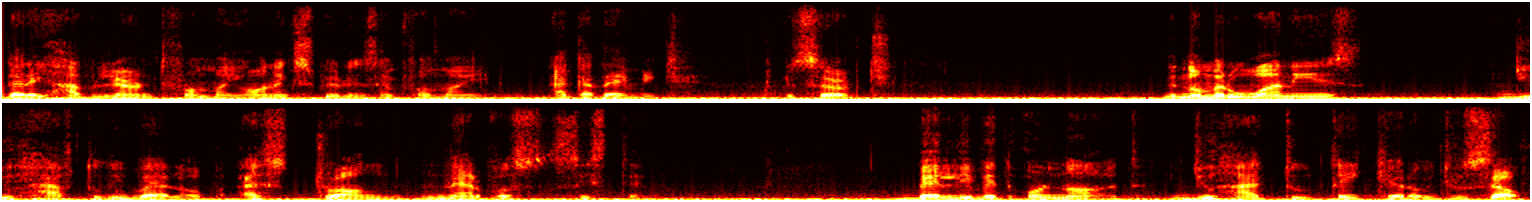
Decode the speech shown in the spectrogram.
that I have learned from my own experience and from my academic research. The number one is you have to develop a strong nervous system. Believe it or not, you have to take care of yourself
